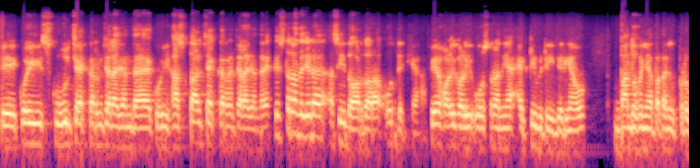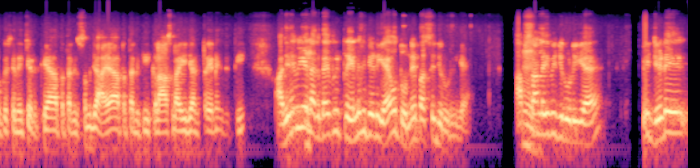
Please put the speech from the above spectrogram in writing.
ਤੇ ਕੋਈ ਸਕੂਲ ਚੈੱਕ ਕਰਨ ਚਲਾ ਜਾਂਦਾ ਹੈ ਕੋਈ ਹਸਪਤਾਲ ਚੈੱਕ ਕਰਨ ਚਲਾ ਜਾਂਦਾ ਹੈ। ਕਿਸ ਤਰ੍ਹਾਂ ਦਾ ਜਿਹੜਾ ਅਸੀਂ ਦੌਰ ਦੌਰਾ ਉਹ ਦੇਖਿਆ। ਫਿਰ ਹੌਲੀ ਹੌਲੀ ਉਸ ਤਰ੍ਹਾਂ ਦੀਆਂ ਐਕਟੀਵਿਟੀ ਜਿਹੜੀਆਂ ਉਹ ਬੰਦ ਹੋਈਆਂ। ਪਤਾ ਨਹੀਂ ਉੱਪਰੋਂ ਕਿਸੇ ਨੇ ਝਿੜਕਿਆ ਪਤਾ ਨਹੀਂ ਸਮਝਾਇਆ ਪਤਾ ਨਹੀਂ ਕੀ ਕਲਾਸ ਲਾਈ ਜਾਂ ਟ੍ਰੇਨਿੰਗ ਦਿੱਤੀ। ਅਜੇ ਵੀ ਇਹ ਲੱਗਦਾ ਹੈ ਵੀ ਟ੍ਰੇਨਿੰਗ ਜਿਹੜੀ ਹੈ ਉਹ ਦੋਨੇ ਪਾਸੇ ਜ਼ਰੂਰੀ ਹੈ। ਅਫਸਰਾਂ। ਲਈ ਵੀ ਜ਼ਰੂਰੀ ਹੈ ਕਿ ਜਿਹੜੇ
